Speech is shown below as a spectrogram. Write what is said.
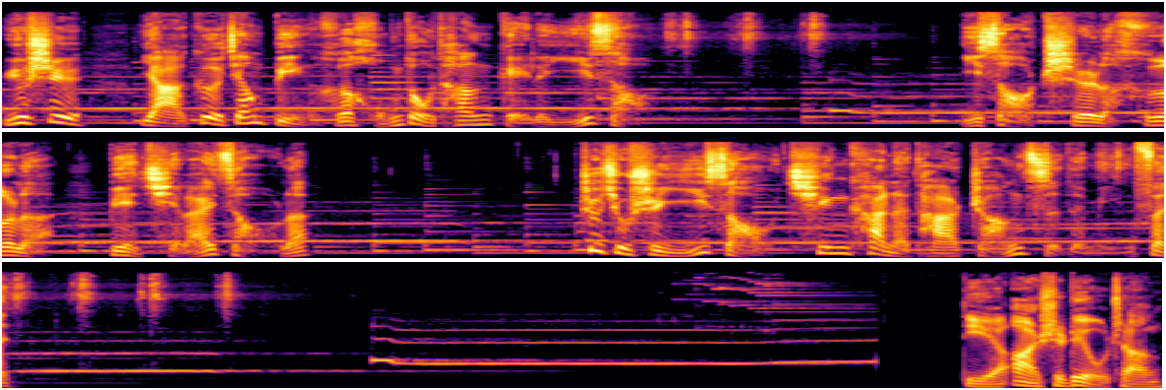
于是雅各将饼和红豆汤给了姨嫂。姨嫂吃了喝了，便起来走了。这就是姨嫂轻看了他长子的名分。第二十六章，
